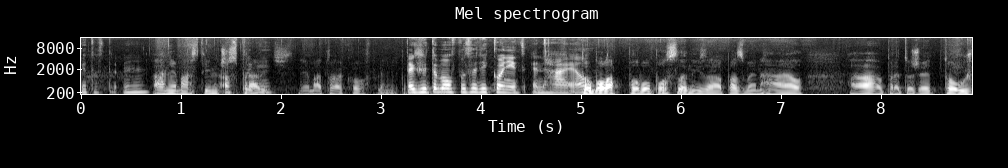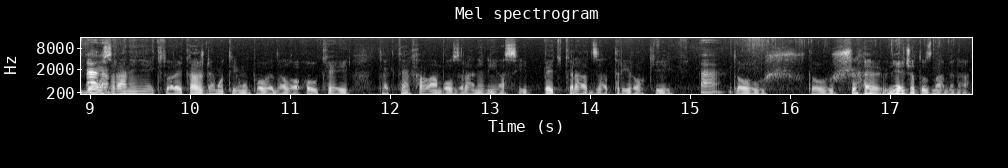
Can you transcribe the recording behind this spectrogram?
je to stra- mm-hmm. a nemá s tým čo ovplyvniť. spraviť. Nemá to ako ovplyvniť. Takže to bol v podstate koniec NHL? To, bola, to bol posledný zápas v NHL, a pretože to už bolo ano. zranenie, ktoré každému týmu povedalo, OK, tak ten chalán bol zranený asi 5 krát za 3 roky. A. To už, to už niečo to znamená.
